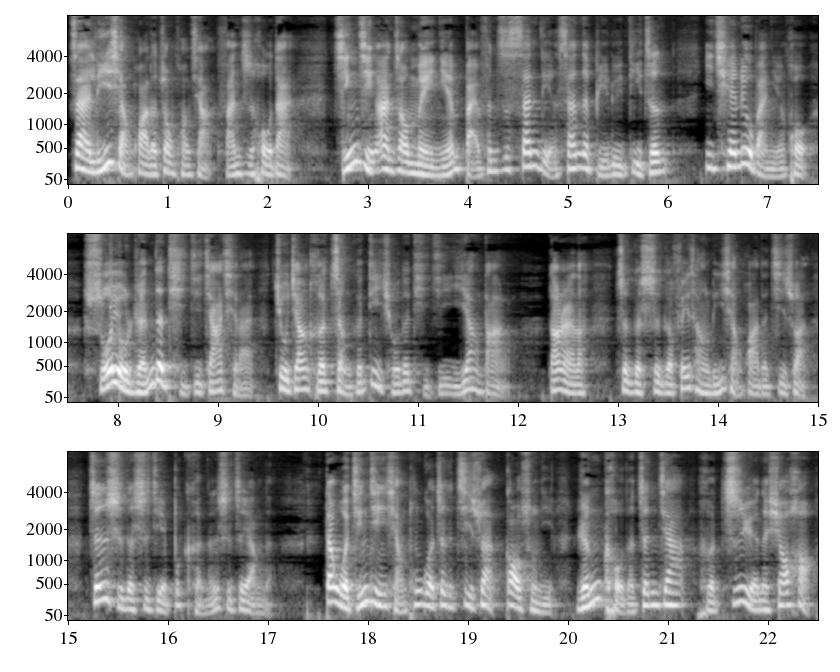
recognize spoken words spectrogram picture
在理想化的状况下繁殖后代，仅仅按照每年百分之三点三的比率递增。一千六百年后，所有人的体积加起来就将和整个地球的体积一样大了。当然了，这个是个非常理想化的计算，真实的世界不可能是这样的。但我仅仅想通过这个计算告诉你，人口的增加和资源的消耗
